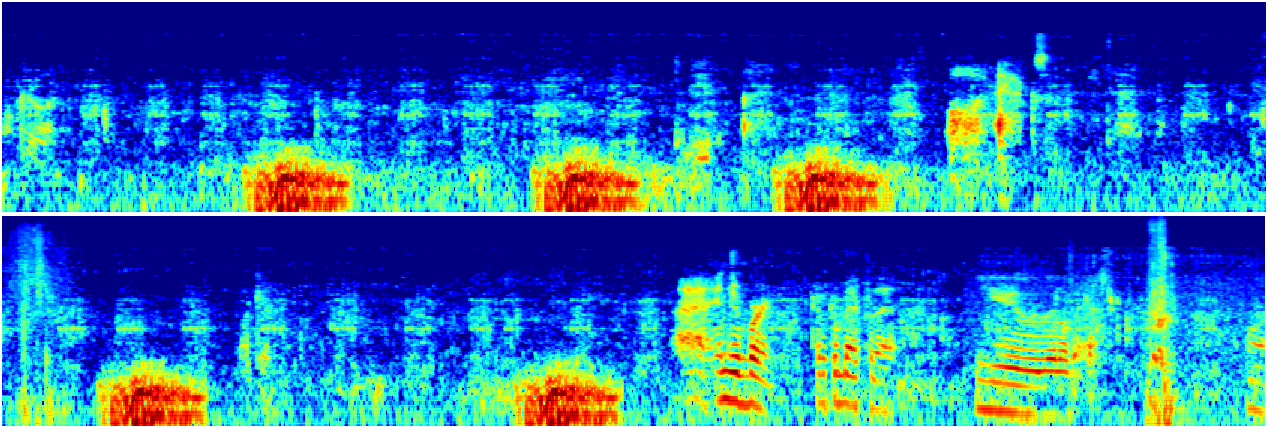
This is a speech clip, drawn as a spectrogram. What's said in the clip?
Oh god. Don't need it. Oh, axe. Need that. Okay. Engine. Gotta come back for that. You little bastard. Alright.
